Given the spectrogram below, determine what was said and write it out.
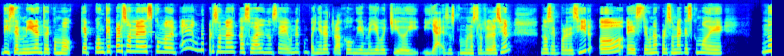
discernir entre como que, con qué persona es como de, eh, una persona casual, no sé, una compañera de trabajo con me llevo chido y, y ya, esa es como nuestra relación, no sé, por decir, o este, una persona que es como de, no,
